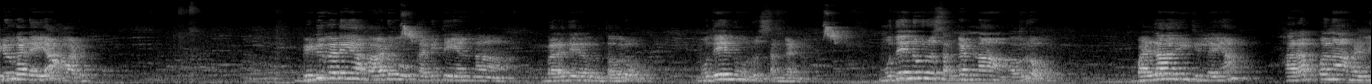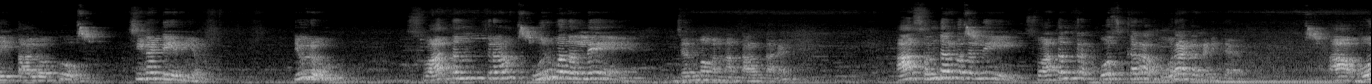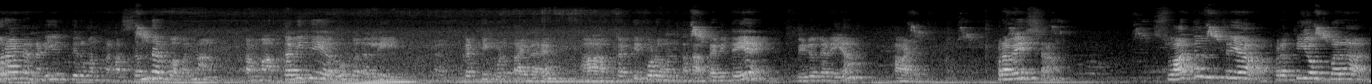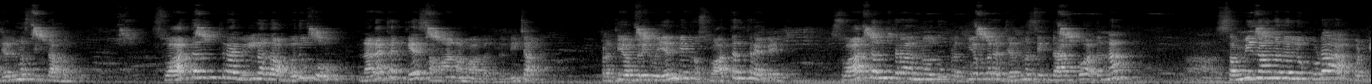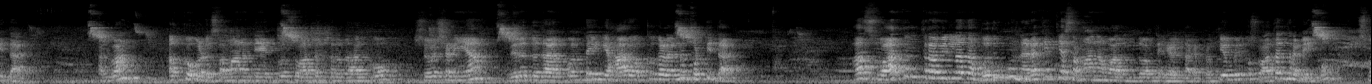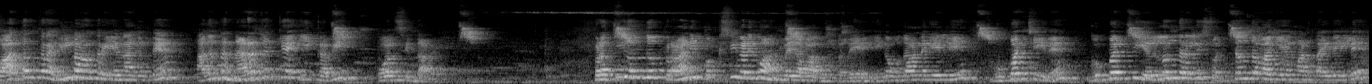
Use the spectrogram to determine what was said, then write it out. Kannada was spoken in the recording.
ಬಿಡುಗಡೆಯ ಹಾಡು. ಬಿಡುಗಡೆಯ ಹಾಡು ಕವಿತೆಯನ್ನ ಬರೆದಿರುವಂಥವರು ಮುದೇನೂರು ಸಂಗಣ್ಣ. ಮುದೇನೂರು ಸಂಗಣ್ಣ ಅವರು ಬಳ್ಳಾರಿ ಜಿಲ್ಲೆಯ ಹರಪ್ಪನಹಳ್ಳಿ ತಾಲೂಕು ಚಿಗಟೇರಿಯವರು. ಇವರು ಸ್ವಾತಂತ್ರ್ಯ ಪೂರ್ವದಲ್ಲೇ ಜನ್ಮವನ್ನ ತಾಳ್ತಾರೆ. ಆ ಸಂದರ್ಭದಲ್ಲಿ ಸ್ವಾತಂತ್ರ್ಯಕ್ಕೋಸ್ಕರ ಹೋರಾಟ ನಡೀತಾರೆ ಆ ಹೋರಾಟ ನಡೆಯುತ್ತಿರುವಂತಹ ಸಂದರ್ಭವನ್ನ ತಮ್ಮ ಕವಿತೆಯ ರೂಪದಲ್ಲಿ ಕಟ್ಟಿಕೊಡ್ತಾ ಇದ್ದಾರೆ. ಆ ಕಟ್ಟಿಕೊಡುವಂತಹ ಕವಿತೆಯೇ ಬಿಡುಗಡೆಯ ಹಾಡು. ಪ್ರವೇಶ. ಸ್ವಾತಂತ್ರ್ಯ ಪ್ರತಿಯೊಬ್ಬರ ಜನ್ಮಸಿದ್ಧ ಹಕ್ಕು. ಸ್ವಾತಂತ್ರ್ಯವಿಲ್ಲದ ಬದುಕು ನರಕಕ್ಕೆ ಸಮಾನವಾದದ್ದು. ನಿಜ. ಪ್ರತಿಯೊಬ್ಬರಿಗೂ ಏನ್ ಬೇಕು? ಸ್ವಾತಂತ್ರ್ಯ ಬೇಕು. ಸ್ವಾತಂತ್ರ್ಯ ಅನ್ನೋದು ಪ್ರತಿಯೊಬ್ಬರ ಜನ್ಮಸಿದ್ಧ ಹಕ್ಕು. ಅದನ್ನ ಸಂವಿಧಾನದಲ್ಲೂ ಕೂಡ ಕೊಟ್ಟಿದ್ದಾರೆ. ಅಲ್ವಾ? ಹಕ್ಕುಗಳು ಸಮಾನತೆ ಹಕ್ಕು, ಸ್ವಾತಂತ್ರ್ಯದ ಹಕ್ಕು, ಶೋಷಣೆಯ ವಿರುದ್ಧದ ಹಕ್ಕು ಅಂತ ಹಿಂಗೆ ಆರು ಹಕ್ಕುಗಳನ್ನು ಕೊಟ್ಟಿದ್ದಾರೆ. ಆ ಸ್ವಾತಂತ್ರ್ಯವಿಲ್ಲದ ಬದುಕು ನರಕಕ್ಕೆ ಸಮಾನವಾದದ್ದು ಅಂತ ಹೇಳ್ತಾರೆ. ಪ್ರತಿಯೊಬ್ಬರಿಗೂ ಸ್ವಾತಂತ್ರ್ಯ ಬೇಕು. ಸ್ವಾತಂತ್ರ್ಯ ಇಲ್ಲ ಅಂದ್ರೆ ಏನಾಗುತ್ತೆ? ಅದನ್ನ ನರಕಕ್ಕೆ ಈ ಕವಿ ಹೋಲಿಸಿದ್ದಾರೆ. ಪ್ರತಿಯೊಂದು ಪ್ರಾಣಿ ಪಕ್ಷಿಗಳಿಗೂ ಅನ್ವಯವಾಗುತ್ತದೆ. ಈಗ ಉದಾಹರಣೆಗೆ ಇಲ್ಲಿ ಗುಬ್ಬಚ್ಚಿ ಇದೆ. ಗುಬ್ಬಚ್ಚಿ ಎಲ್ಲೊಂದರಲ್ಲಿ ಸ್ವಚ್ಛಂದವಾಗಿ ಏನ್ ಮಾಡ್ತಾ ಇದೆ ಇಲ್ಲಿ?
